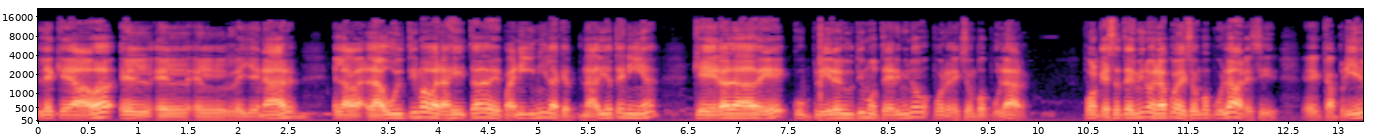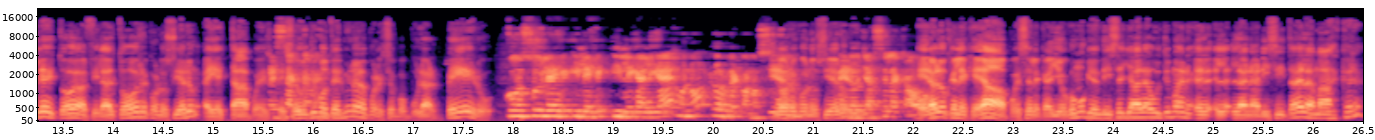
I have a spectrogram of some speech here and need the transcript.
le quedaba el, el- el rellenar la última barajita de Panini, la que nadie tenía, que era la de cumplir el último término por elección popular. Porque ese término era por elección popular, es decir, eh, Capriles y todo, al final todos reconocieron, ahí está, pues, ese último término era por elección popular. Pero Con sus ile- ile- ilegalidades o no, lo reconocieron. Lo reconocieron. Pero ya se le acabó. era lo que le quedaba, pues se le cayó como quien dice ya la última, el- el- la naricita de la máscara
